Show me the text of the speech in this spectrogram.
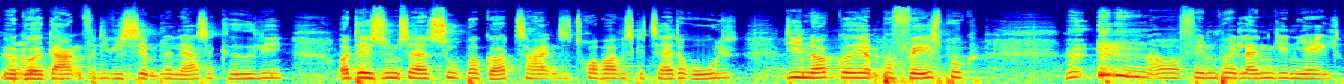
vi var gået i gang, fordi vi simpelthen er så kedelige. Og det synes jeg er et super godt tegn, så jeg tror bare, vi skal tage det roligt. De er nok gået hjem på Facebook og finde på et eller andet genialt.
